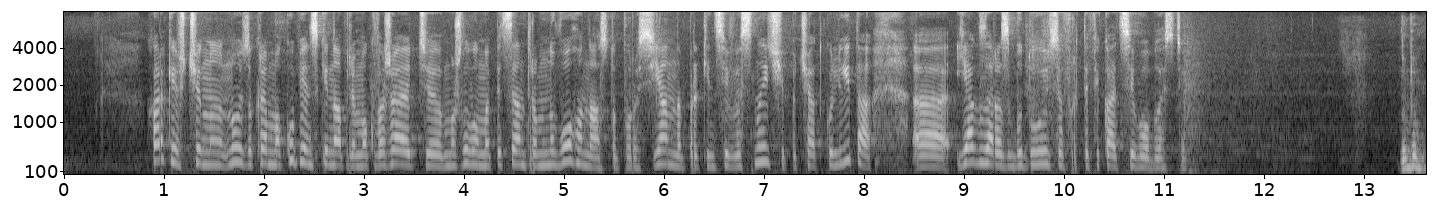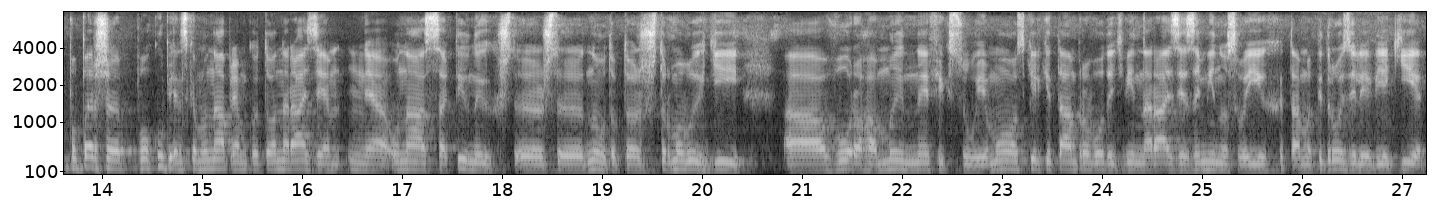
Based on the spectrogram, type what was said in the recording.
Харківщину, ну і зокрема Куп'янський напрямок, вважають е, можливим епіцентром нового наступу росіян наприкінці весни чи початку літа. Е, Як зараз будуються фортифікації в області? Ну, по- по-перше, по Куп'янському напрямку, то наразі е, у нас активних ну, тобто штурмових дій ворога ми не фіксуємо, оскільки там проводить він наразі заміну своїх там підрозділів, які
